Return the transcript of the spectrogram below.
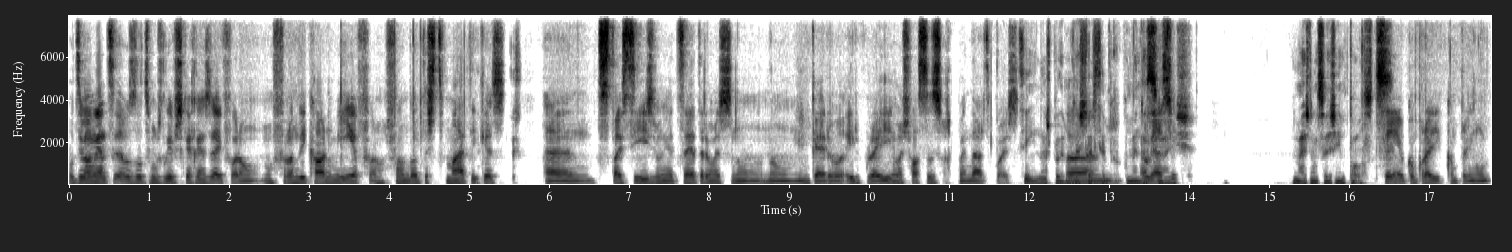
Ultimamente, os últimos livros que arranjei foram, não foram de economia, foram, foram de outras temáticas de estoicismo, etc. Mas não, não, não quero ir por aí, mas posso-vos recomendar depois. Sim, nós podemos deixar sempre recomendações, aliás, mas não seja em posts. Sim, eu comprei, comprei um.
